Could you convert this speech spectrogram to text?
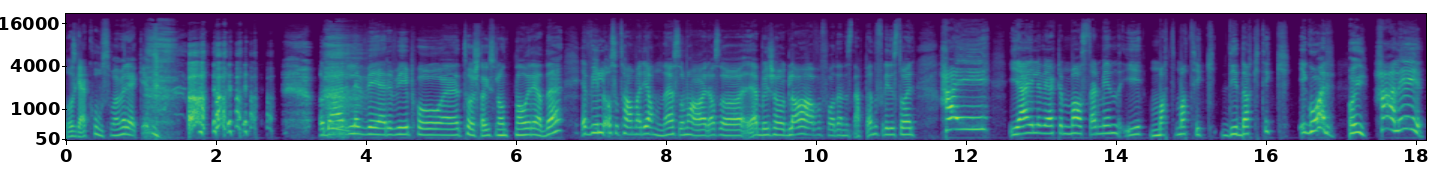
Nå skal jeg kose meg med reker. og der leverer vi på eh, torsdagsfronten allerede. Jeg vil også ta Marianne, som har altså, Jeg blir så glad av å få denne snappen, fordi det står Hei! Jeg leverte masteren min i matematikkdidaktikk i går. Oi. Herlig!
